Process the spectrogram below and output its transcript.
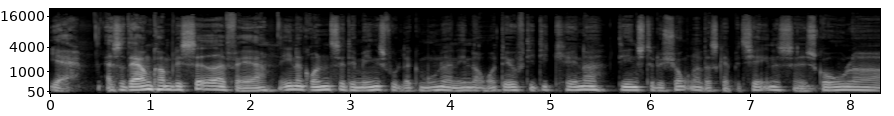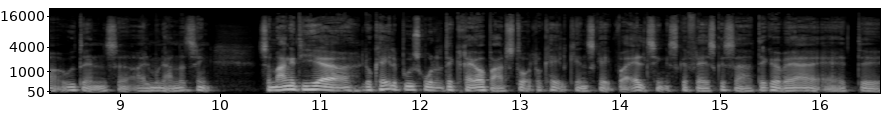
Ja, altså det er jo en kompliceret affære. En af grunden til, at det er meningsfuldt, at kommunerne er inde over, det er jo, fordi de kender de institutioner, der skal betjenes, øh, skoler, uddannelse og alle mulige andre ting. Så mange af de her lokale busruter, det kræver bare et stort lokalkendskab, hvor alting skal flaske sig. Det kan jo være, at øh,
